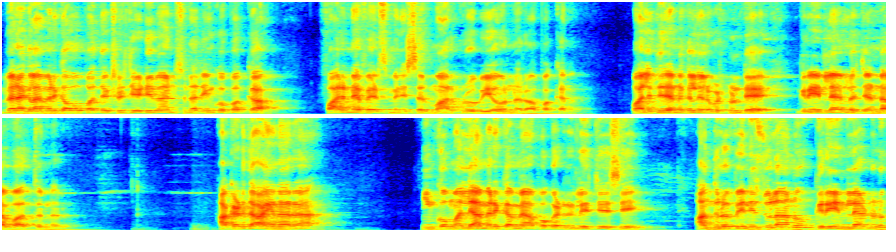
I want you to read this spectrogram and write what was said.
వెనకల అమెరికా ఉపాధ్యక్షుడు జేడీ వ్యాన్స్ ఉన్నారు. ఇంకో పక్క foreign affairs minister Mark Rubio ఉన్నారు ఆ పక్కన. వాళ్ళిద్దరు వెనకలు నిలబడి ఉంటే గ్రీన్లాండ్లో జెండా పాతున్నారు అక్కడ ఆగినారా? ఇంకో మళ్ళీ అమెరికా మ్యాప్ ఒకటి రిలీజ్ చేసి అందులో వెనిజులాను గ్రీన్లాండ్ను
